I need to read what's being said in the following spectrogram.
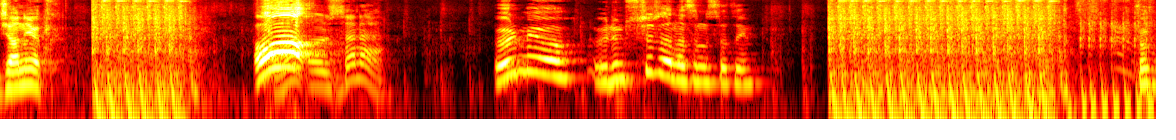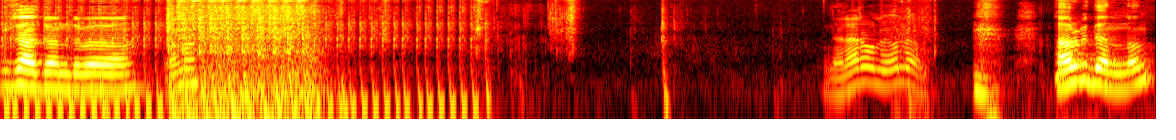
Canı yok. Aa! Ölsene. Ölmüyor. Ölümsüz anasını satayım. Çok güzel döndü bu. Ama Neler oluyor oğlum? harbiden lan.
